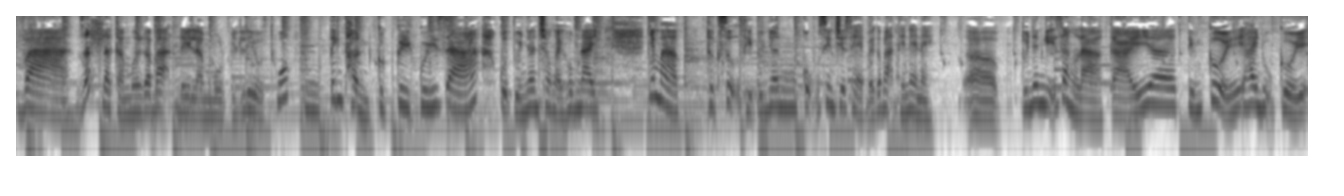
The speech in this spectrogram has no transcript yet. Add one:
Và rất là cảm ơn các bạn đây là một cái liều thuốc tinh thần cực kỳ quý giá của tú nhân trong ngày hôm nay. Nhưng mà thực sự thì tú nhân cũng xin chia sẻ với các bạn thế này này. Uh, tú nhân nghĩ rằng là cái uh, tiếng cười hay nụ cười ấy,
